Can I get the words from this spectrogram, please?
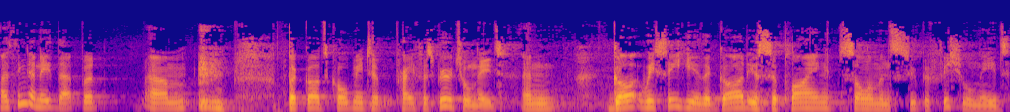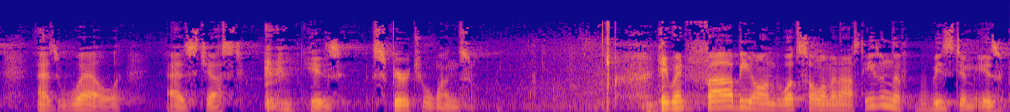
I think I need that, but um, but God's called me to pray for spiritual needs, and God, we see here that God is supplying Solomon's superficial needs as well as just his spiritual ones. He went far beyond what Solomon asked. Even the wisdom is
